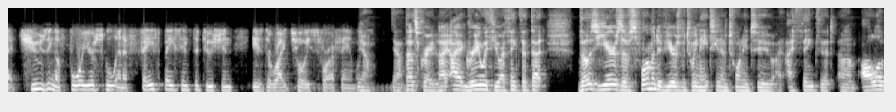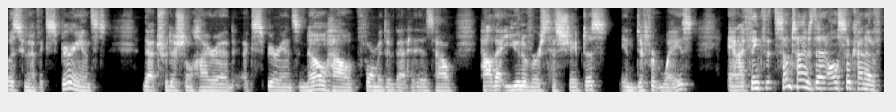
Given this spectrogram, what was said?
that choosing a four-year school and a faith-based institution is the right choice for our family. Yeah, yeah, that's great, and I, I, agree with you. I think that that those years, those formative years between 18 and 22, I, I think that um, all of us who have experienced that traditional higher ed experience know how formative that is, how how that universe has shaped us in different ways, and I think that sometimes that also kind of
